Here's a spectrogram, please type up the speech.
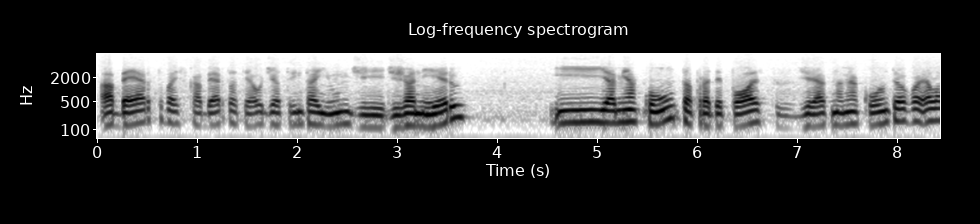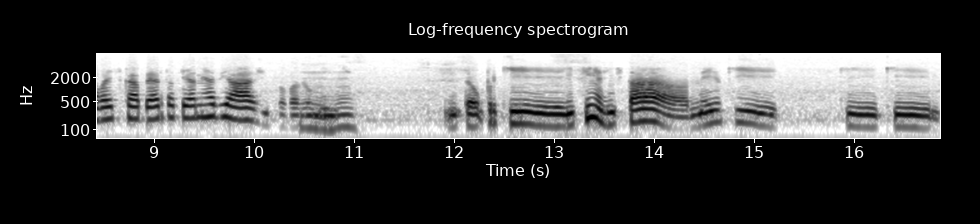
aberto, vai ficar aberto até o dia 31 de, de janeiro e a minha conta para depósitos direto na minha conta ela vai ficar aberta até a minha viagem provavelmente uhum. então porque enfim a gente está meio que que, que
